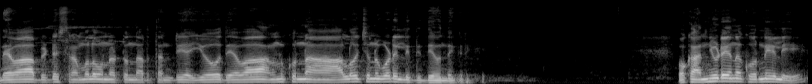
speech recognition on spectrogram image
దేవా బిడ్డ శ్రమలో ఉన్నట్టున్నారు తండ్రి. అయ్యో దేవా అనుకున్న ఆ ఆలోచన కూడా వెళ్ళిద్ది దేవుని దగ్గరికి. ఒక అన్యుడైన కొర్నేలి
